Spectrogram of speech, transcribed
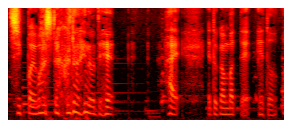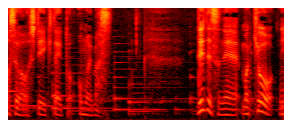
失敗はしたくないのではい、えっと、頑張って、えっと、お世話をしていきたいと思います。でですね、まあ、今日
